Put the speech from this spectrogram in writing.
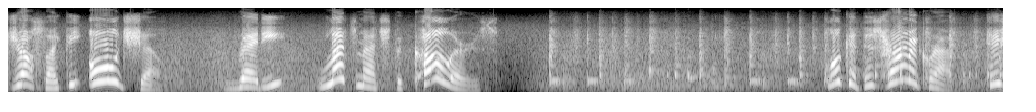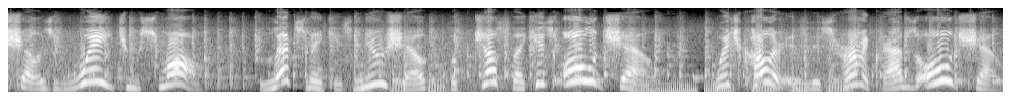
just like the old shell. Ready? Let's match the colors. Look at this hermit crab. His shell is way too small. Let's make his new shell look just like his old shell. Which color is this hermit crab's old shell?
